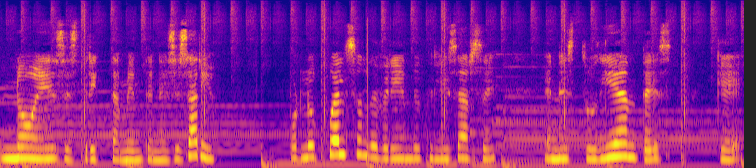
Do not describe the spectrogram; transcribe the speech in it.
no es estrictamente necesario, por lo cual solo deberían de utilizarse en estudiantes que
